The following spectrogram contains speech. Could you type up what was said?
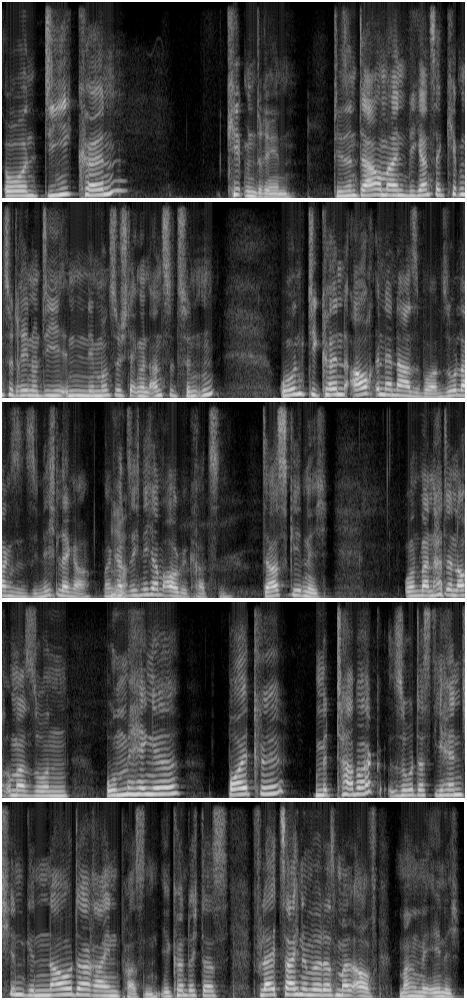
und die können Kippen drehen. Die sind da, um einen die ganze Zeit Kippen zu drehen und die in den Mund zu stecken und anzuzünden. Und die können auch in der Nase bohren. So lang sind sie, nicht länger. Man kann Ja. sich nicht am Auge kratzen. Das geht nicht. Und man hat dann auch immer so einen Umhängebeutel mit Tabak, so dass die Händchen genau da reinpassen. Ihr könnt euch das, vielleicht zeichnen wir das mal auf. Machen wir eh nicht.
